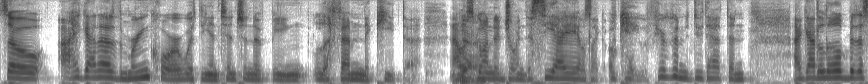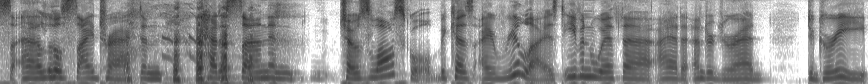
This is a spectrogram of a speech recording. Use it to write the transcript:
So I got out of the Marine Corps with the intention of being La Femme Nikita, and I was Yeah. going to join the CIA. I was like, okay, if you're going to do that, then I got a little bit of a little sidetracked, and I had a son and chose law school because I realized even with uh, I had an undergrad degree,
